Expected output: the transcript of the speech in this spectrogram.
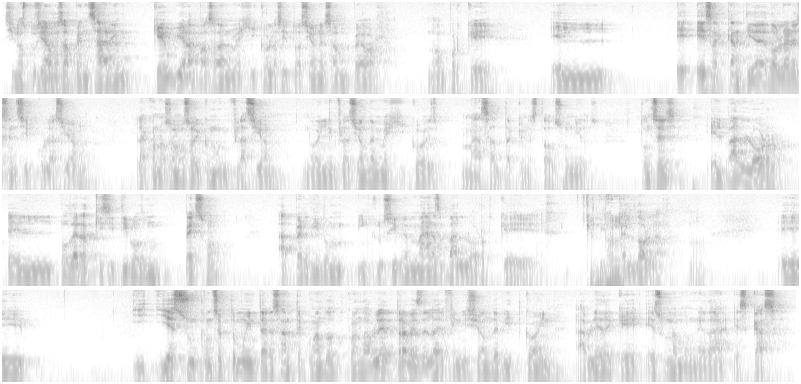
Si nos pusiéramos a pensar en qué hubiera pasado en México, la situación es aún peor, ¿no? Porque e- esa cantidad de dólares en circulación la conocemos hoy como inflación, ¿no? Y la inflación de México es más alta que en Estados Unidos. Entonces, el valor, el poder adquisitivo de un peso ha perdido inclusive más valor que, Que el que- dólar. que el dólar, ¿no? Eh, y, y es un concepto muy interesante. Cuando, cuando hablé otra vez de la definición de Bitcoin, hablé de que es una moneda escasa.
